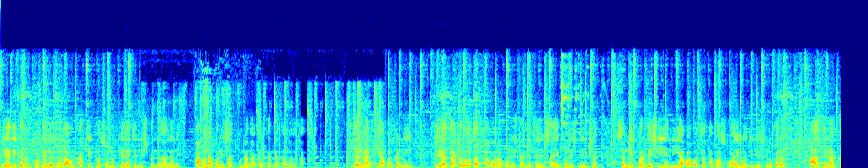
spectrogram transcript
फिर्यादी करून खोटे लग्न लावून आर्थिक फसवणूक केल्याचे निष्पन्न झाल्याने आबोना पोलिसात गुन्हा दाखल करण्यात आला होता. दरम्यान या प्रकरणी फिर्याद दाखल होताच आबोना पोलीस ठाण्याचे सहाय्यक पोलीस निरीक्षक संदीप परदेशी यांनी याबाबतचा तपास वायुवतीने सुरू करत आज दिनांक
